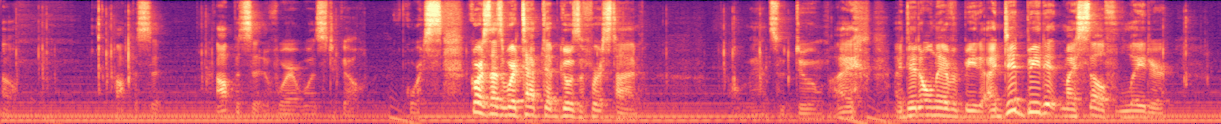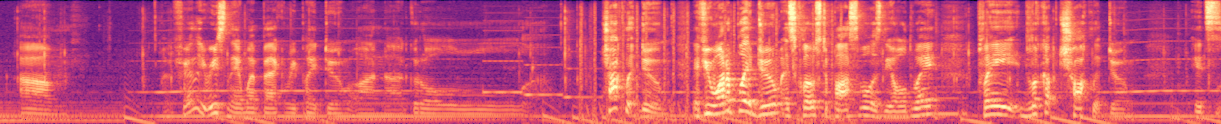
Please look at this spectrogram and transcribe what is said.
Oh. Opposite. Opposite of where it was to go. Of course. Of course, that's where Tap Tap goes the first time. Oh man, so Doom. I I did only ever beat it. I did beat it myself later. Um, fairly recently I went back and replayed Doom on uh, good old uh, Chocolate Doom. If you want to play Doom as close to possible as the old way, play look up Chocolate Doom. It's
